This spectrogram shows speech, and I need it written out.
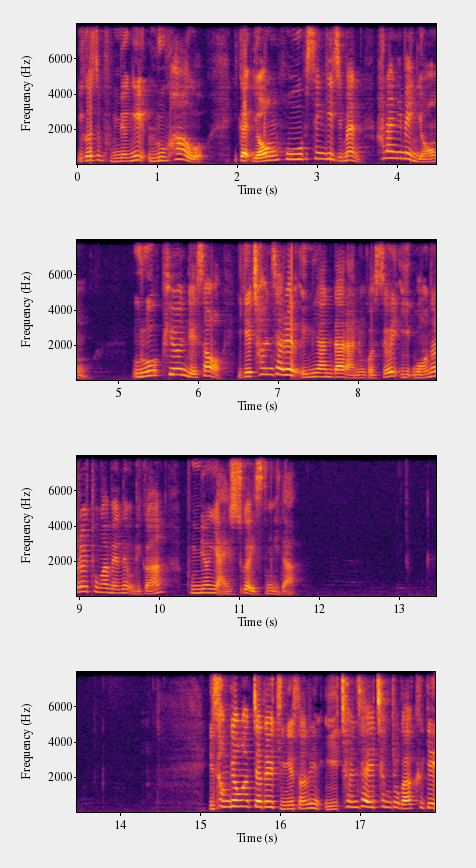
이것은 분명히 루하우, 그러니까 영호흡 생기지만 하나님의 영으로 표현돼서 이게 천사를 의미한다라는 것을 이 원어를 통하면 우리가 분명히 알 수가 있습니다. 이 성경학자들 중에서는 이 천사의 창조가 크게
